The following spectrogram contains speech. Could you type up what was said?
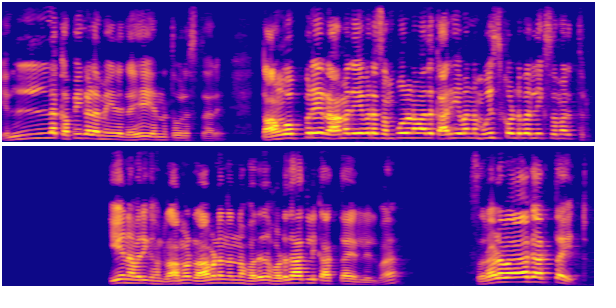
ಎಲ್ಲ ಕಪಿಗಳ ಮೇಲೆ ದಯೆಯನ್ನು ತೋರಿಸ್ತಾರೆ. ತಾವೊಬ್ಬರೇ ರಾಮದೇವರ ಸಂಪೂರ್ಣವಾದ ಕಾರ್ಯವನ್ನು ಮುಗಿಸಿಕೊಂಡು ಬರಲಿಕ್ಕೆ ಸಮರ್ಥರು. ಏನು ಅವರಿಗೆ ರಾಮ, ರಾವಣನನ್ನು ಹೊರ, ಹೊಡೆದಾಕ್ಲಿಕ್ಕೆ ಆಗ್ತಾ ಇರಲಿಲ್ವಾ? ಸರಳವಾಗಿ ಆಗ್ತಾ ಇತ್ತು.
